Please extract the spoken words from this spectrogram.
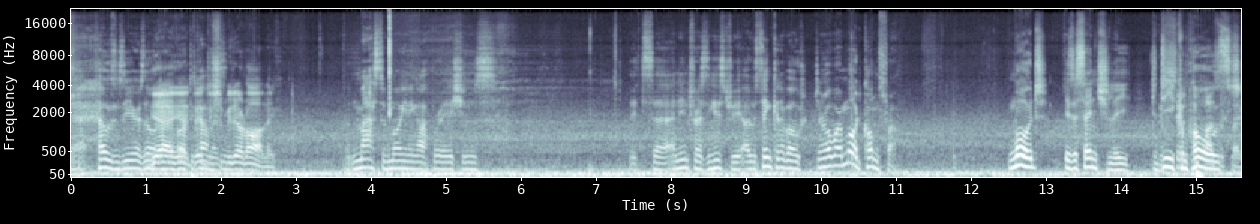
Yeah, thousands of years old. yeah, yeah, the they, they shouldn't be there at all. Like, But massive mining operations. It's uh, an interesting history. I was thinking about, do you know where mud comes from? Mud is essentially the decomposed.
